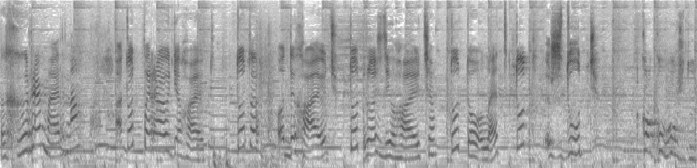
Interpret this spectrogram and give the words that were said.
гримерна, а тут переодягають, тут одягають, тут роздягаються, тут туалет, тут ждуть. Кого ждуть?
